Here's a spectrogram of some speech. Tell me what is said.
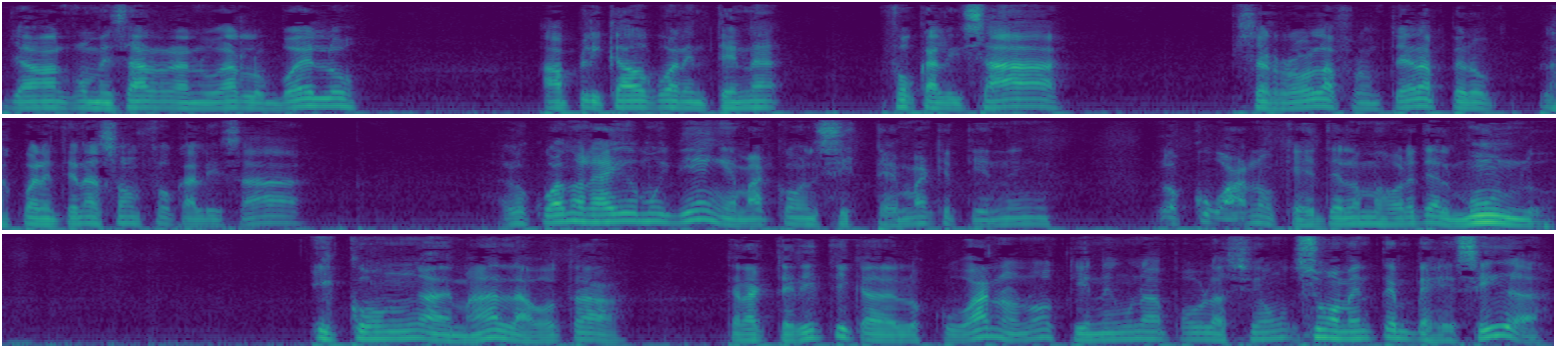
ya van a comenzar a reanudar los vuelos. Ha aplicado cuarentena focalizada. Cerró la frontera, pero las cuarentenas son focalizadas. A los cubanos les ha ido muy bien, además con el sistema que tienen los cubanos, que es de los mejores del mundo. Y con además la otra característica de los cubanos, ¿no? Tienen una población sumamente envejecida.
